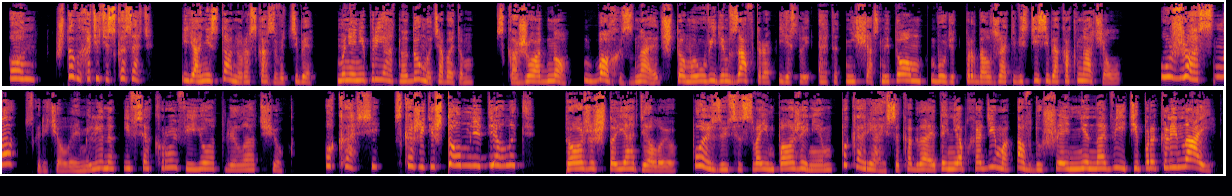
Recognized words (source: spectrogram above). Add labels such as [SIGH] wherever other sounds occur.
Он... Что вы хотите сказать? Я не стану рассказывать тебе. Мне неприятно думать об этом. Скажу одно. Бог знает, что мы увидим завтра, если этот несчастный Том будет продолжать вести себя, как начал. «Ужасно!» — вскричала Эмилина, и вся кровь ее отлила от щек. «О, Касси, скажите, что мне делать?» «То же, что я делаю. Пользуйся своим положением, покоряйся, когда это необходимо, а в душе ненавидь и проклинай!»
